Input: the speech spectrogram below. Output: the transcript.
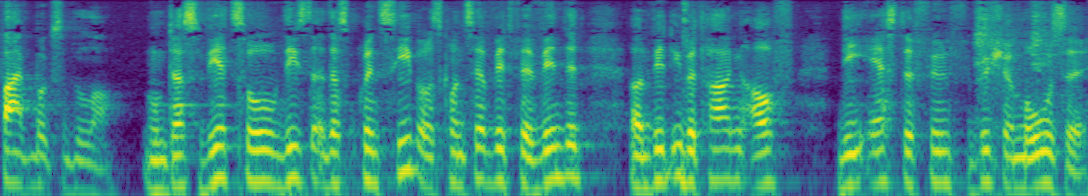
five books of the law. Und das wird so, diese, das Prinzip oder das Konzept wird verwendet und wird übertragen auf die ersten fünf Bücher Mose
